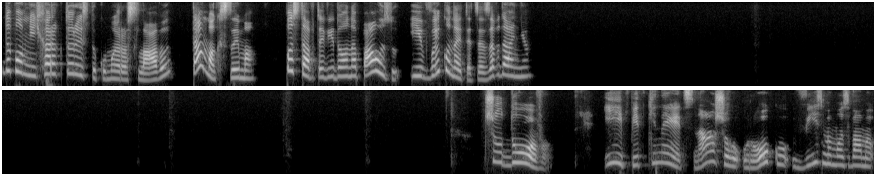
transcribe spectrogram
Доповніть характеристику Мирослави та Максима. Поставте відео на паузу і виконайте це завдання. Чудово! І під кінець нашого уроку візьмемо з вами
